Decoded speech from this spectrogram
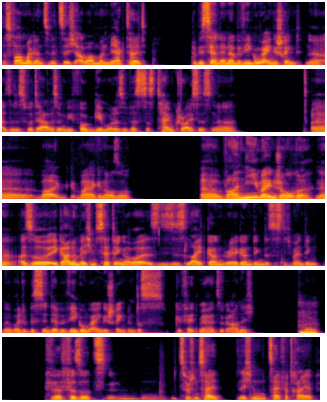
Das war mal ganz witzig, aber man merkt halt, du bist ja in deiner Bewegung eingeschränkt, ne? Also das wird ja alles irgendwie vorgegeben oder so wirst das Time Crisis, ne? Äh, war, war ja genauso. Äh, war nie mein Genre, ne? Also egal in welchem Setting, aber ist dieses Lightgun, Railgun-Ding, das ist nicht mein Ding, ne? Weil du bist in der Bewegung eingeschränkt und das gefällt mir halt so gar nicht. Hm. Ne? Für, für so zwischenzeitlichen Zeitvertreib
